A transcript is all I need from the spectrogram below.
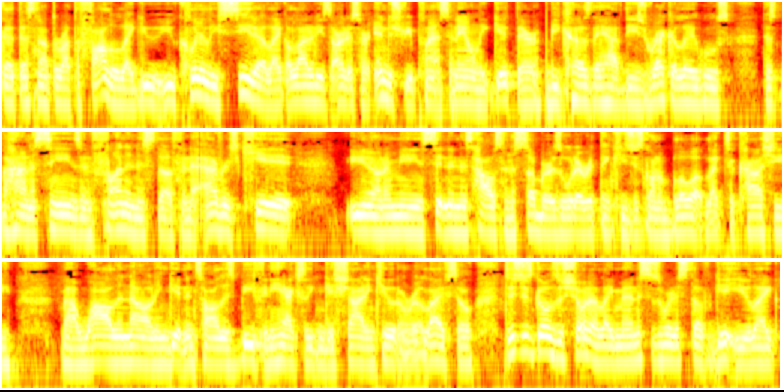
that that's not the route to follow. Like you, you clearly see that like a lot of these artists are industry plants and they only get there because they have these record labels that's behind the scenes and funding and stuff. And the average kid you know what I mean, sitting in his house in the suburbs or whatever, think he's just gonna blow up like Tekashi by wilding out and getting into all this beef and he actually can get shot and killed in real life. So this just goes to show that like, man, this is where this stuff get you. Like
